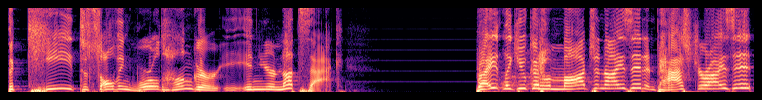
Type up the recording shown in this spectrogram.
the key to solving world hunger in your nutsack. Right? Like you could homogenize it and pasteurize it.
